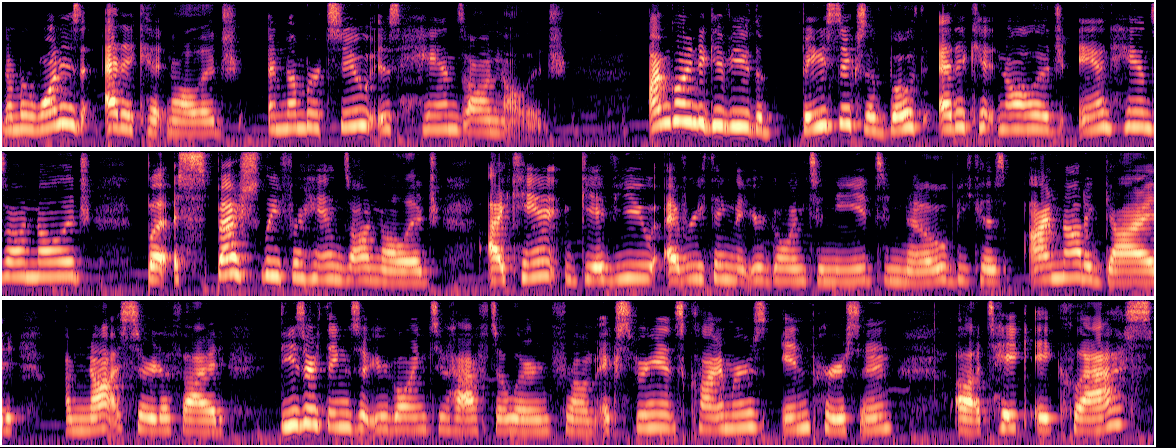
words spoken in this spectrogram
Number one is etiquette knowledge, and number two is hands on knowledge. I'm going to give you the basics of both etiquette knowledge and hands on knowledge, but especially for hands on knowledge, I can't give you everything that you're going to need to know because I'm not a guide, I'm not certified. These are things that you're going to have to learn from experienced climbers in person, uh, take a class,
